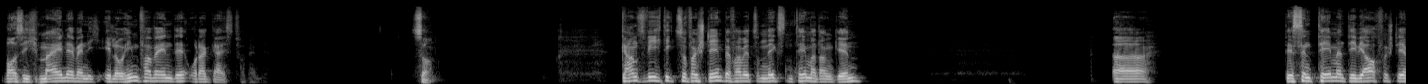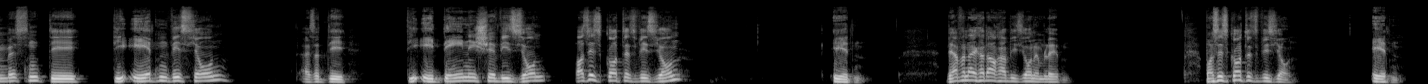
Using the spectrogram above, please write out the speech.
was ich meine, wenn ich Elohim verwende oder Geist verwende. So. Ganz wichtig zu verstehen, bevor wir zum nächsten Thema dann gehen. Äh, das sind Themen, die wir auch verstehen müssen. Die, die Eden-Vision, also die die edenische Vision. Was ist Gottes Vision? Eden. Wer von euch hat auch eine Vision im Leben? Was ist Gottes Vision? Eden.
